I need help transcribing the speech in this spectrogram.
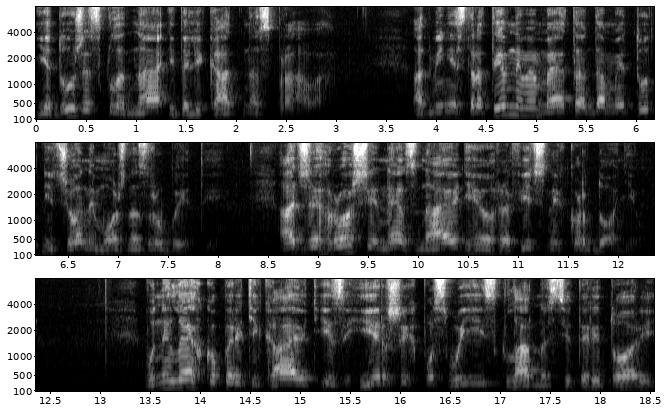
є дуже складна і делікатна справа. Адміністративними методами тут нічого не можна зробити, адже гроші не знають географічних кордонів. Вони легко перетікають із гірших по своїй складності територій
